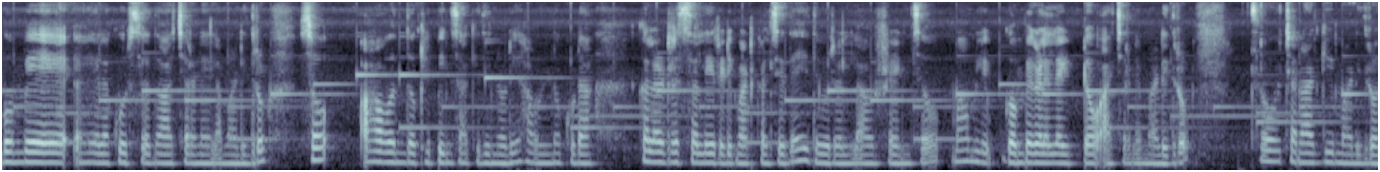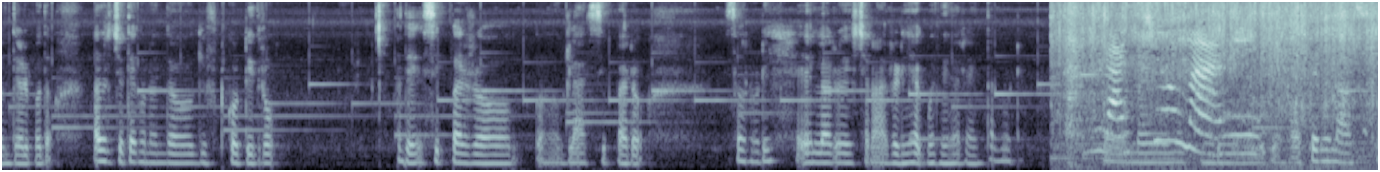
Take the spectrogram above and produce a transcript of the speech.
ಬೊಂಬೆ ಎಲ್ಲ ಕೂರಿಸೋದು ಆಚರಣೆ ಎಲ್ಲ ಮಾಡಿದರು. ಸೊ, ಆ ಒಂದು ಕ್ಲಿಪ್ಪಿಂಗ್ಸ್ ಹಾಕಿದ್ದೀನಿ ನೋಡಿ. ಅವಳನ್ನು ಕೂಡ ಕಲರ್ ಡ್ರೆಸ್ಸಲ್ಲಿ ರೆಡಿ ಮಾಡಿ ಕಳಿಸಿದೆ ಇದು ಇವರೆಲ್ಲ ಅವ್ರ ಫ್ರೆಂಡ್ಸು. ಮಾಮೂಲಿ ಗೊಂಬೆಗಳೆಲ್ಲ ಇಟ್ಟು ಆಚರಣೆ ಮಾಡಿದರು. ಸೊ, ಚೆನ್ನಾಗಿ ಮಾಡಿದರು ಅಂತ ಹೇಳ್ಬೋದು. ಅದ್ರ ಜೊತೆಗೆ ಒಂದೊಂದು ಗಿಫ್ಟ್ ಕೊಟ್ಟಿದ್ದರು ಅದೇ ಸಿಪ್ಪರ್ ಗ್ಲಾಸ್ ಸಿಪ್ಪರು ಸೊ ನೋಡಿ ಎಲ್ಲರೂ ಎಷ್ಟು ಚೆನ್ನಾಗಿ ರೆಡಿಯಾಗಿ ಬಂದಿದ್ದಾರೆ ಅಂತ ನೋಡಿ. ಮತ್ತೆ ಲಾಸ್ಟ್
